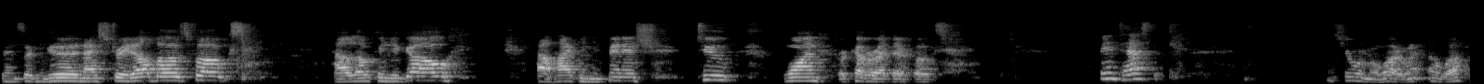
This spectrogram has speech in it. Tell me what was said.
Brent's looking good. Nice straight elbows, folks. How low can you go? How high can you finish? Two, one, recover right there, folks. Fantastic. Not sure where my water went. Oh, well.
